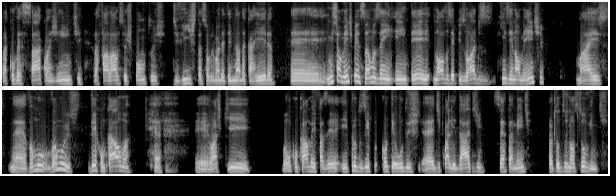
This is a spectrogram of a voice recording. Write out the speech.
para conversar com a gente, para falar os seus pontos de vista sobre uma determinada carreira. É, inicialmente pensamos em, em, ter novos episódios quinzenalmente, mas né, vamos, vamos ver com calma. É, eu acho que vamos com calma e fazer e produzir conteúdos é, de qualidade, certamente, para todos os nossos ouvintes.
